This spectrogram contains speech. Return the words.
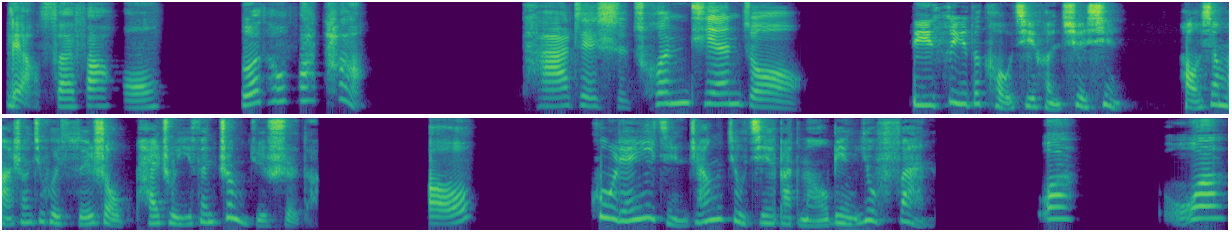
两腮发红，额头发烫。他这是春天中。李思雨的口气很确信，好像马上就会随手拍出一份证据似的。哦。顾莲一紧张就结巴的毛病又犯。我，我，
